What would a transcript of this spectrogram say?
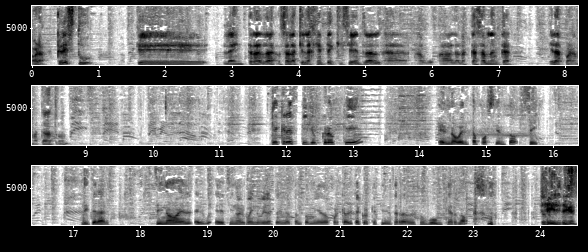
Ahora, ¿crees tú que la entrada, o sea, la que la gente quisiera entrar a, a- a la Casa Blanca era para matar a Trump? ¿Qué crees que yo creo que el 90% sí? Literal. Si no, el, el- eh, si no, el güey no hubiera tenido tanto miedo, porque ahorita creo que sigue encerrado en su búnker, ¿no? Sí, sí- siguen.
